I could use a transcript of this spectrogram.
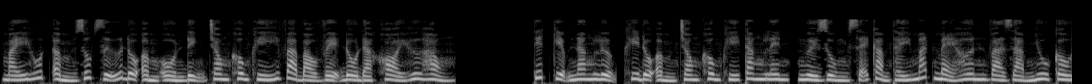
Máy hút ẩm giúp giữ độ ẩm ổn định trong không khí và bảo vệ đồ đạc khỏi hư hỏng. Tiết kiệm năng lượng, khi độ ẩm trong không khí tăng lên, người dùng sẽ cảm thấy mát mẻ hơn và giảm nhu cầu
